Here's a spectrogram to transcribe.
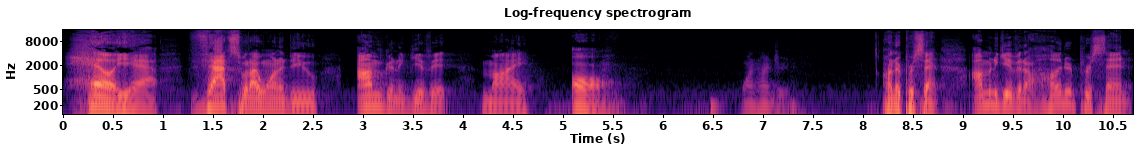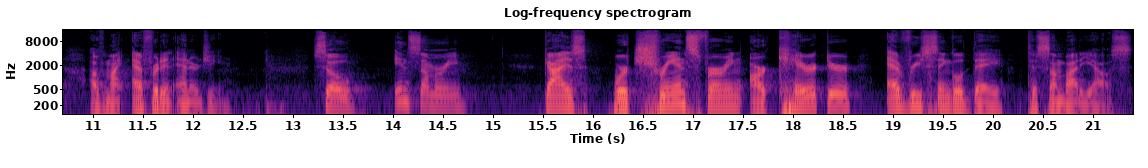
Hell yeah, that's what I want to do. I'm going to give it my all. 100. 100%. I'm going to give it 100% of my effort and energy. So, in summary, guys, we're transferring our character every single day to somebody else.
